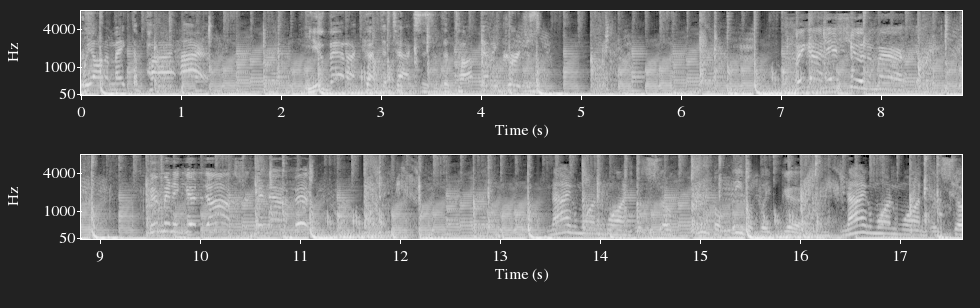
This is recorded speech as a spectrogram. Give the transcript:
We ought to make the pie higher. You bet I cut the taxes at the top. That encourages. We got an issue in America. Too many good docs are getting out of business. 911 was so unbelievably good. 911 was so.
